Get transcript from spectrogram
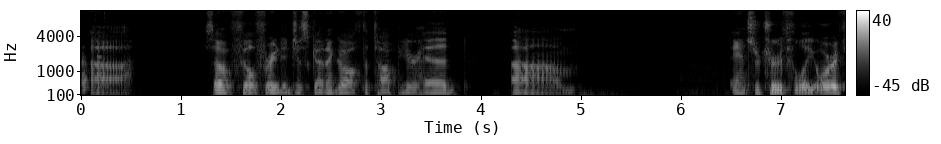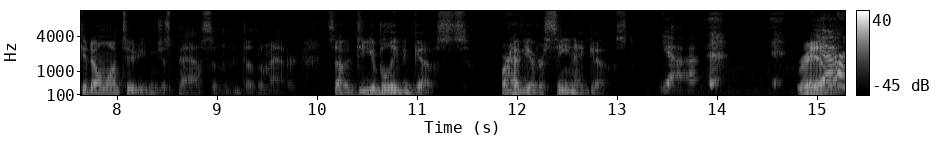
Okay. Uh so feel free to just kind of go off the top of your head. Um answer truthfully, or if you don't want to, you can just pass and it doesn't matter. So do you believe in ghosts? Or have you ever seen a ghost? yeah Really? yeah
